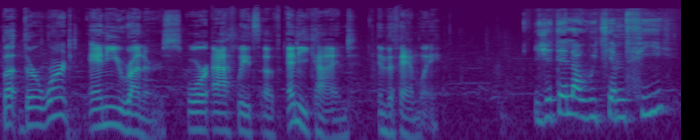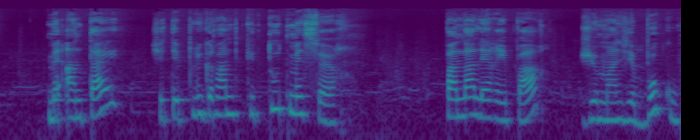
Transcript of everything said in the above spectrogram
But there weren't any runners or athletes of any kind in the family. J'étais la huitième fille, mais en taille, j'étais plus grande que toutes mes sœurs. Pendant les repas, je mangeais beaucoup,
